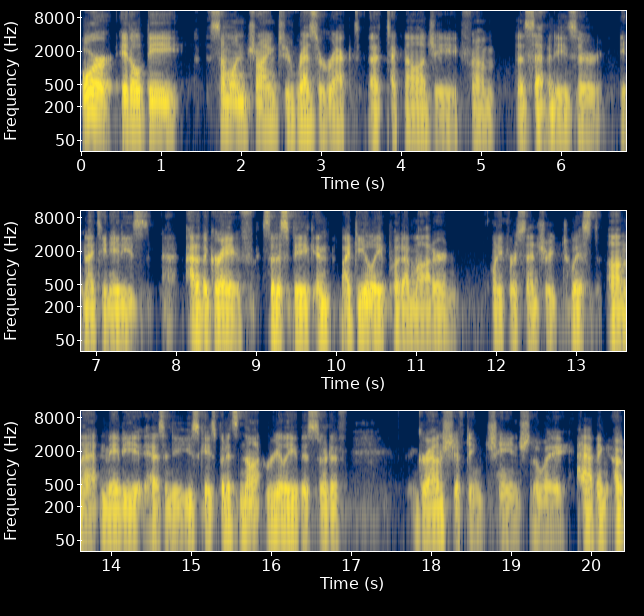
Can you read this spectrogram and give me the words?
or it'll be someone trying to resurrect a technology from the 70s or 1980s out of the grave, so to speak, and ideally put a modern 21st century twist on that. And maybe it has a new use case, but it's not really this sort of ground shifting change the way having a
